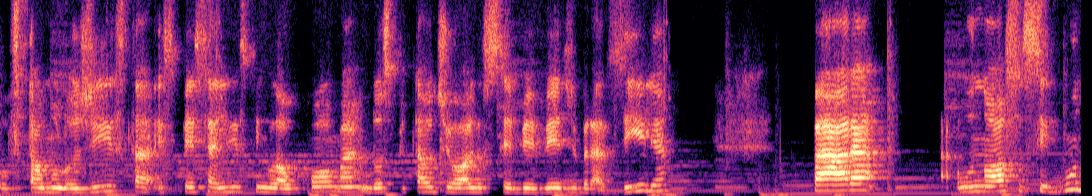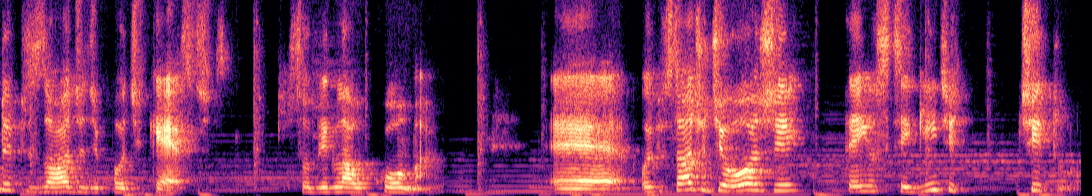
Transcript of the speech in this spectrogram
oftalmologista, especialista em glaucoma do Hospital de Olhos CBV de Brasília, para o nosso segundo episódio de podcast sobre glaucoma. É, o episódio de hoje tem o seguinte título:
